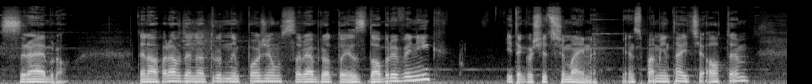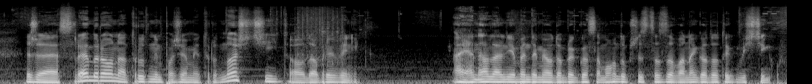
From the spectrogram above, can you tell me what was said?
srebro. To naprawdę na trudny poziom srebro to jest dobry wynik i tego się trzymajmy. Więc pamiętajcie o tym, że srebro na trudnym poziomie trudności to dobry wynik. A ja nadal nie będę miał dobrego samochodu przystosowanego do tych wyścigów.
